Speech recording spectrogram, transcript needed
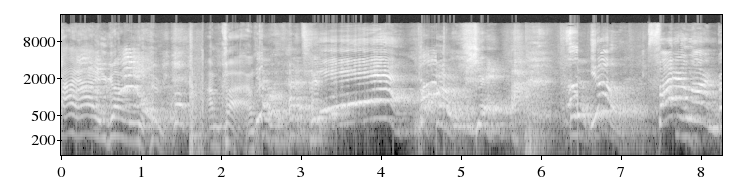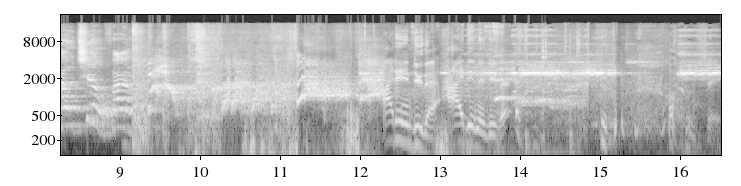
Hi, hi, you got me. I'm caught. I'm caught. Yeah. Oh shit. Yo, fire alarm, bro. Chill, fire alarm. I didn't do that. I didn't do that. oh shit.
